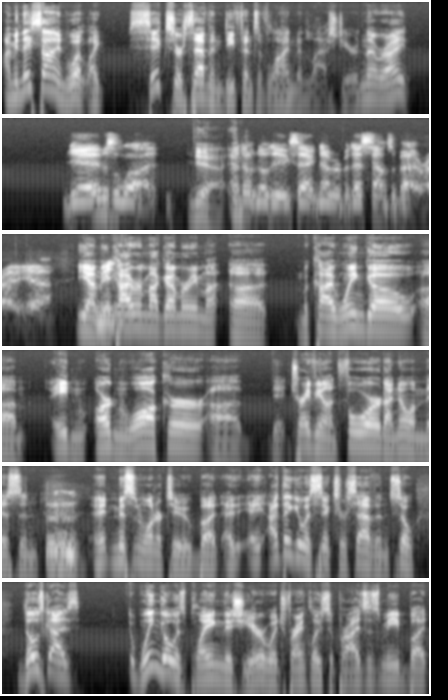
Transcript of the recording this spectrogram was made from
I mean, they signed what like six or seven defensive linemen last year, isn't that right? Yeah, it was a lot. Yeah, I don't know the exact number, but that sounds about right. Yeah. Yeah, I, I mean, mean Kyran Montgomery, uh, Mekhi Wingo, um, Aiden Arden Walker, uh, Travion Ford. I know I'm missing mm-hmm. Eh, missing one or two, but I, I think it was six or seven. So those guys, Wingo is playing this year, which frankly surprises me. But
